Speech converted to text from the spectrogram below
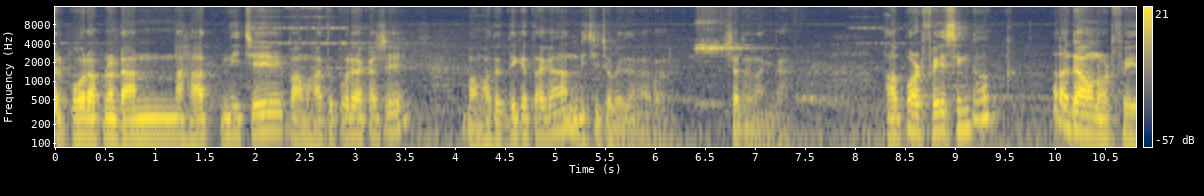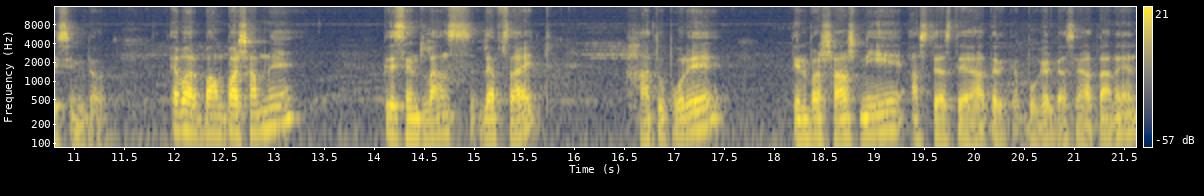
এরপর আপনার ডান হাত নিচে, বাম হাত উপরে আকাশে, বাম হাতের দিকে তাকান, নিচে চলে যান আবার চাটারাঙ্গা upward facing dog downward facing dog এবার বাম পা সামনে ক্রিসেন্ট লান্স লেফট সাইড হাত উপরে, তিনবার শ্বাস নিয়ে আস্তে আস্তে হাতের বুকের কাছে হাত আনেন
